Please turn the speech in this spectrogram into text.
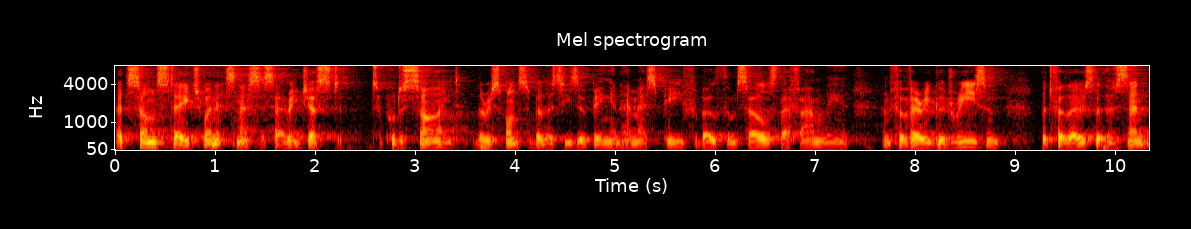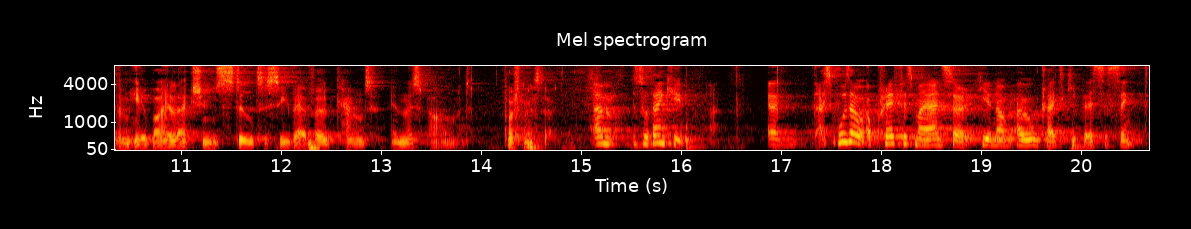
at some stage when it's necessary just to put aside the responsibilities of being an MSP for both themselves, their family, and for very good reason, but for those that have sent them here by election still to see their vote count in this Parliament? First Minister. Um, so thank you. Uh, I suppose I'll, I'll preface my answer here, and I'll, I will try to keep it as succinct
